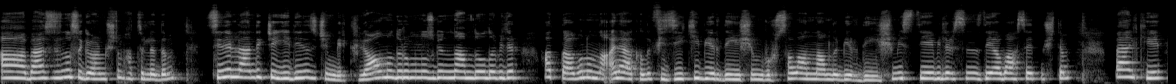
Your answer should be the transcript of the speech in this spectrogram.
aa ben sizi nasıl görmüştüm hatırladım. Sinirlendikçe yediğiniz için bir kilo alma durumunuz gündemde olabilir. Hatta bununla alakalı fiziki bir değişim, ruhsal anlamda bir değişim isteyebilirsiniz diye bahsetmiştim. Belki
